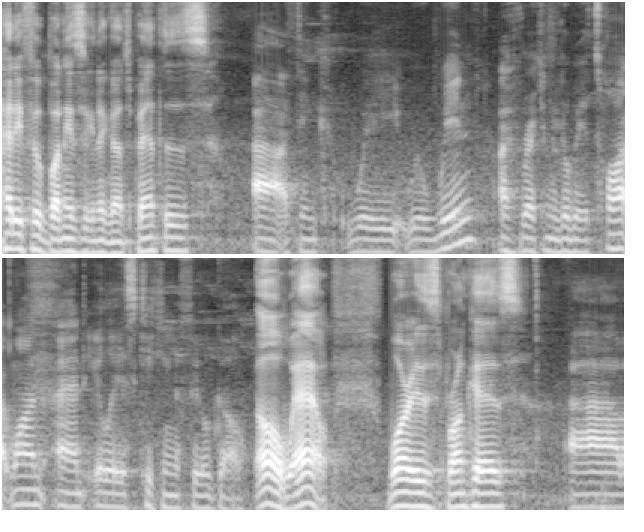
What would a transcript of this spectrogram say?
how do you feel? Bunnies are going to go against Panthers. Uh, I think we will win. I reckon it'll be a tight one, and Ilias kicking a field goal. Oh wow. Warriors Broncos. Uh,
